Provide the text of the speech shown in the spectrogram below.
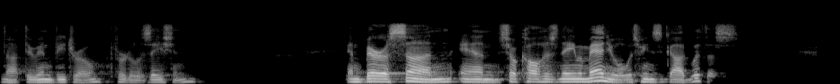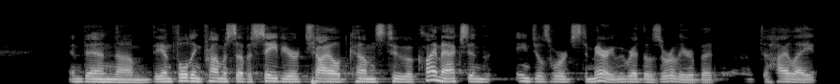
not through in vitro fertilization. And bear a son, and shall call his name Emmanuel, which means God with us. And then um, the unfolding promise of a Savior child comes to a climax in the angel's words to Mary. We read those earlier, but to highlight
